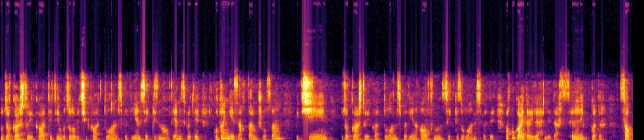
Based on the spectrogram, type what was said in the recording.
bucaq qarşıdakı katetin bucağa bitişik kateti olan nisbəti, yəni 8-in 6-ya nisbəti. Kotangezi axtarmış olsam, bitişiyin bucaq qarşıdakı kateti olan nisbəti, yəni 6-nın 8 olan nisbəti. Bax, bu qayda ilə həll edərsiniz. Həlli bu qədər. Sağ olun.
